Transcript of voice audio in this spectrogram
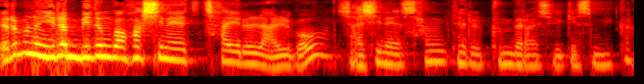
여러분은 이런 믿음과 확신의 차이를 알고 자신의 상태를 분별할 수 있겠습니까?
